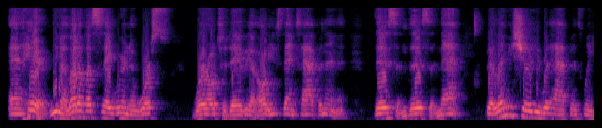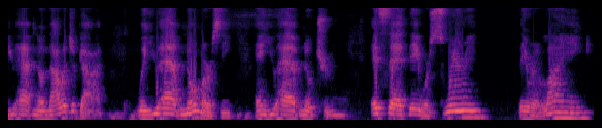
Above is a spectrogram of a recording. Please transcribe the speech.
And here, you know, a lot of us say we're in the worst world today. We got all these things happening and this and this and that. But let me show you what happens when you have no knowledge of God, mm-hmm. when you have no mercy, mm-hmm. and you have no truth. It said they were swearing, they were lying,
